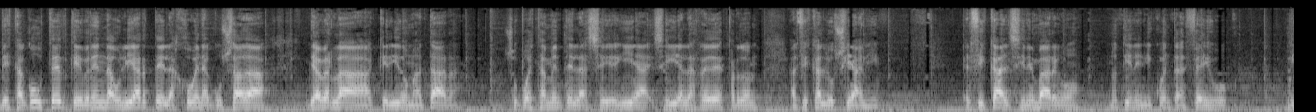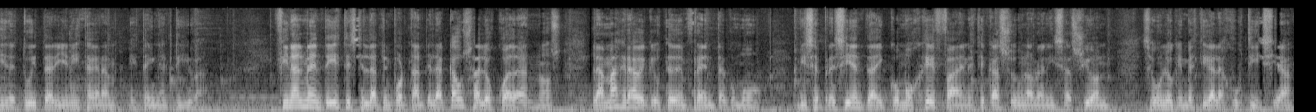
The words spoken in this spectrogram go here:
Destacó usted que Brenda Uliarte, la joven acusada de haberla querido matar, supuestamente la seguía, seguía las redes perdón, al fiscal Luciani. El fiscal, sin embargo, no tiene ni cuenta de Facebook, ni de Twitter y en Instagram está inactiva. Finalmente, y este es el dato importante, la causa de los cuadernos, la más grave que usted enfrenta como vicepresidenta y como jefa, en este caso, de una organización, según lo que investiga la justicia,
